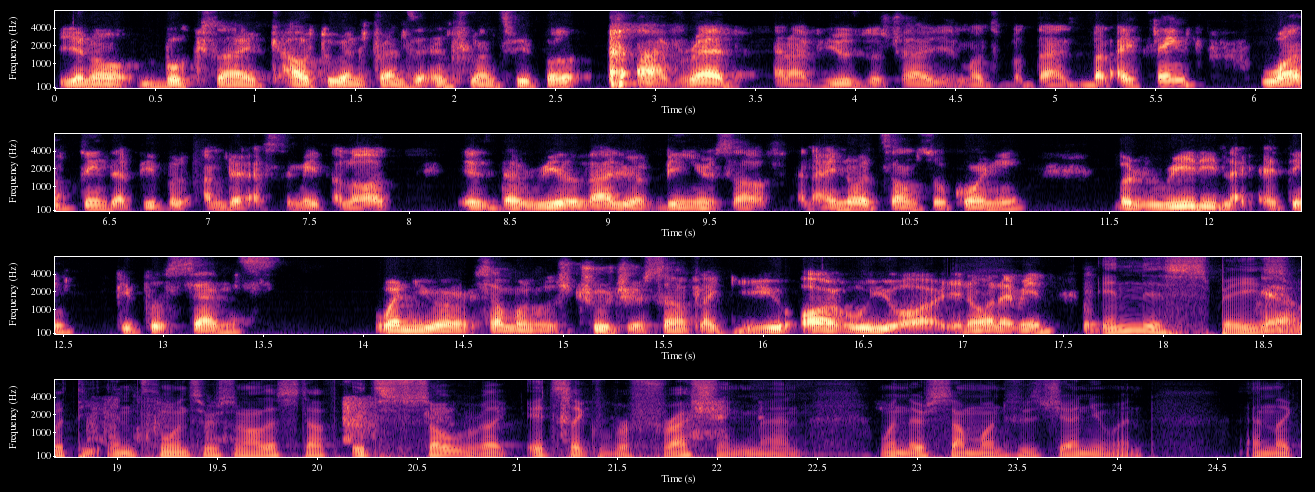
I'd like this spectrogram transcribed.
you know, books like How to Win Friends and Influence People, I've read and I've used those strategies multiple times. But I think one thing that people underestimate a lot is the real value of being yourself. And I know it sounds so corny, but really, like, I think people sense when you're someone who's true to yourself, like you are who you are. You know what I mean? In this space yeah. with the influencers and all this stuff, it's so like it's like refreshing, man. When there's someone who's genuine, and like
